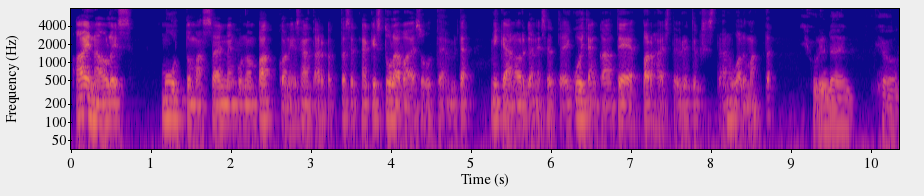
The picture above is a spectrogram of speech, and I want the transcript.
aina olisi muuttumassa ennen kuin on pakko, niin sehän tarkoittaisi, että näkisi tulevaisuuteen, mitä mikään organisaatio ei kuitenkaan tee parhaista yrityksistään huolimatta. Juuri näin, joo.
